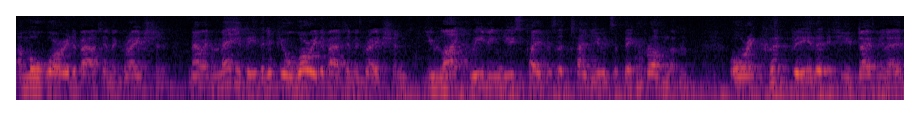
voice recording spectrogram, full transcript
are more worried about immigration. Now, it may be that if you're worried about immigration, you like reading newspapers that tell you it's a big problem, or it could be that if you don't, you know,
